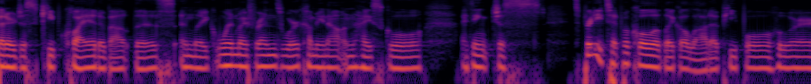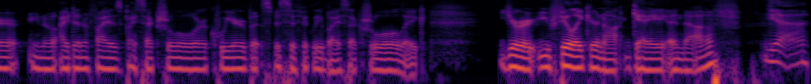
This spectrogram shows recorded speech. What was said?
Better just keep quiet about this. And like when my friends were coming out in high school, I think just it's pretty typical of like a lot of people who are, you know, identify as bisexual or queer, but specifically bisexual, like you're you feel like you're not gay enough. Yeah.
